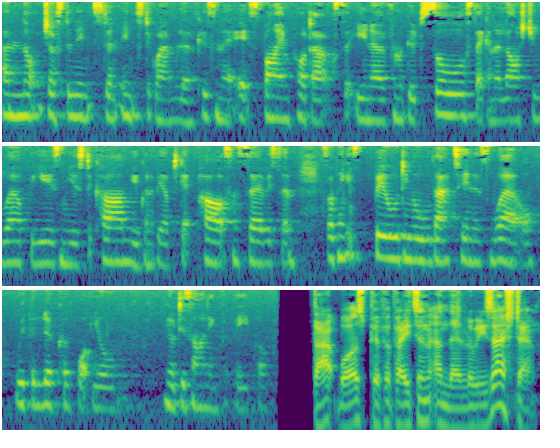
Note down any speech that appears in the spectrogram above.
and not just an instant Instagram look, isn't it? It's buying products that you know from a good source, they're going to last you well for years and years to come, you're going to be able to get parts and service them. So I think it's building all that in as well with the look of what you're, you're designing for people. That was Pippa Paton and then Louise Ashdown.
